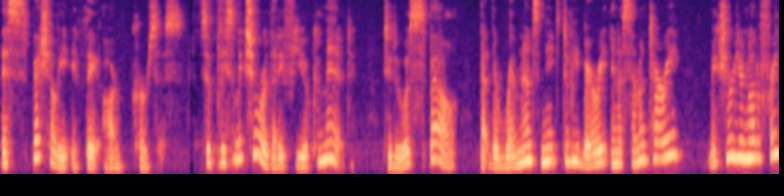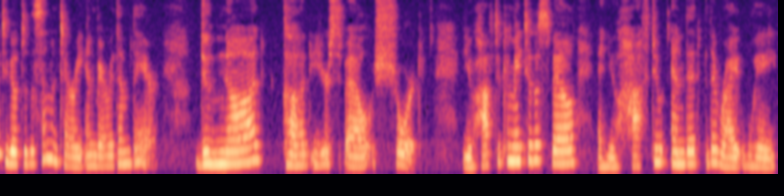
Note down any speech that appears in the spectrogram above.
especially if they are curses. So please make sure that if you commit to do a spell that the remnants need to be buried in a cemetery, make sure you're not afraid to go to the cemetery and bury them there. Do not cut your spell short. You have to commit to the spell and you have to end it the right way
